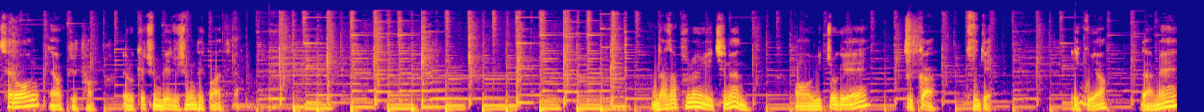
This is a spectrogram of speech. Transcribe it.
새로운 에어 필터 이렇게 준비해 주시면 될 것 같아요. 나사 풀는 위치는 어, 위쪽에 육각 두 개 있고요. 그 다음에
